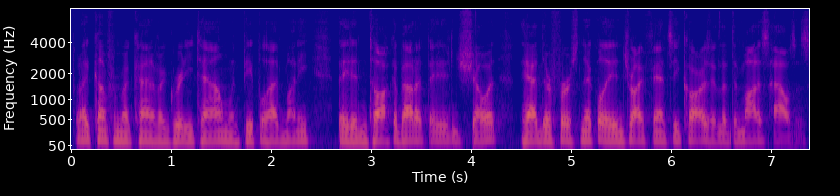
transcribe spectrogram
but I come from a kind of a gritty town. When people had money, they didn't talk about it, they didn't show it. They had their first nickel, they didn't drive fancy cars, they lived in modest houses.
